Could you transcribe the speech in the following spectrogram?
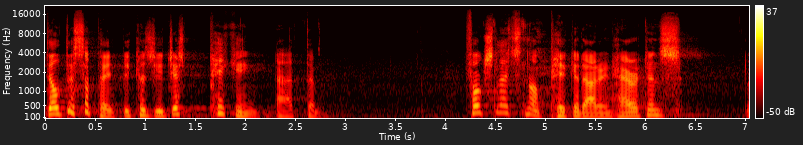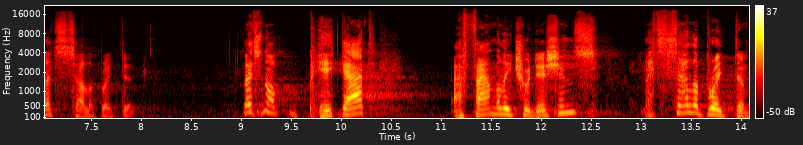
they'll dissipate because you're just picking at them. Folks, let's not pick at our inheritance, let's celebrate it. Let's not pick at our family traditions, let's celebrate them.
